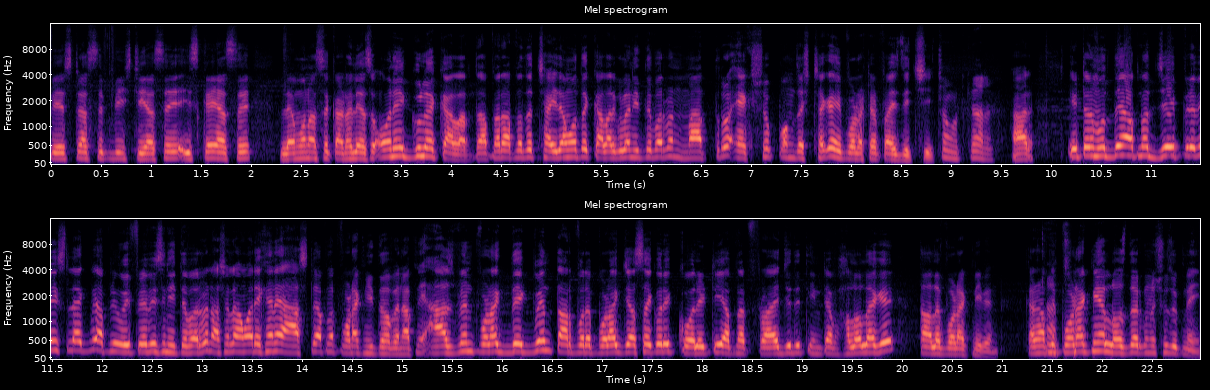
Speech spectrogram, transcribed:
পেস্ট আছে মিষ্টি আছে স্কাই আছে লেমন আছে কাঠালি আছে অনেকগুলো কালার তো আপনারা আপনাদের চাহিদা মতো কালারগুলো নিতে পারবেন। মাত্র একশো পঞ্চাশ টাকা এই প্রোডাক্টের প্রাইস দিচ্ছি। চমৎকার। আর এটার মধ্যে আপনার যে প্রেভিক্স লাগবে আপনি ওই প্রেভিক্স নিতে পারবেন। আসলে আমার এখানে আসলে আপনার প্রোডাক্ট নিতে হবে না। আপনি আসবেন প্রোডাক্ট দেখবেন তারপরে প্রোডাক্ট যাচাই করে কোয়ালিটি আপনার প্রাইস যদি তিনটা ভালো লাগে তাহলে প্রোডাক্ট নেবেন। কারণ আপনি প্রোডাক্ট নিয়ে লস দেওয়ার কোনো সুযোগ নেই।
